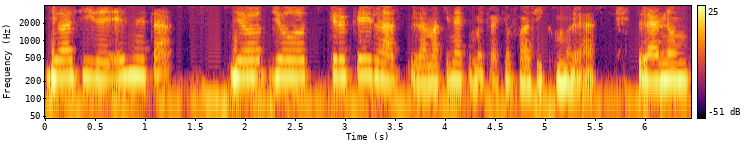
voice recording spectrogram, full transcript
yo así de, es neta, yo, yo creo que la, la máquina que me traje fue así como la, la Non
